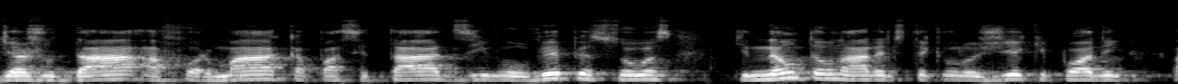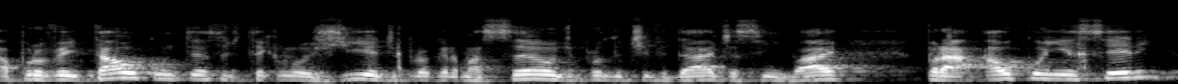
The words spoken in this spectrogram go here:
de ajudar a formar, capacitar, desenvolver pessoas que não estão na área de tecnologia, que podem aproveitar o contexto de tecnologia, de programação, de produtividade, assim vai, para, ao conhecerem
